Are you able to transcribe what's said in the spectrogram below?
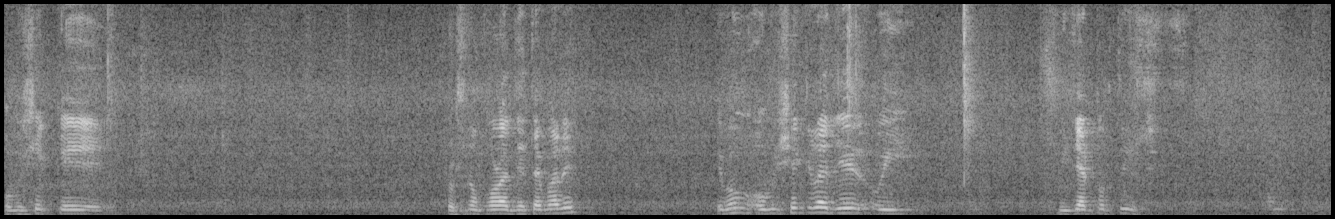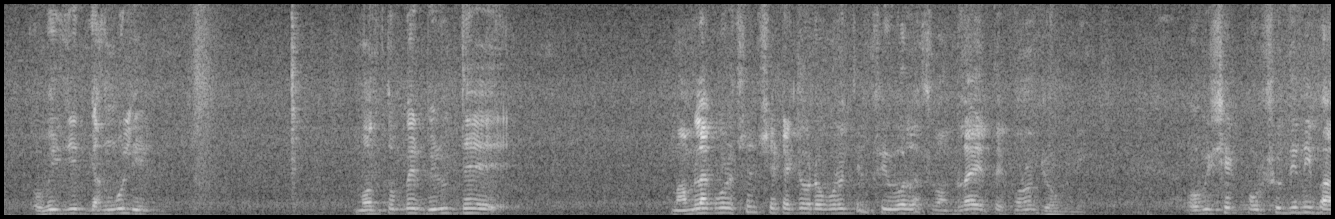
অভিষেককে প্রশ্ন করা যেতে পারে এবং অভিষেকরা যে ওই বিচারপতি অভিজিৎ গাঙ্গুলির মন্তব্যের বিরুদ্ধে মামলা করেছেন, সেটাকে ওরা বলেছেন ফ্রিভলাস মামলা, এতে কোনো যোগ নেই। অভিষেক পরশুদিনই বা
